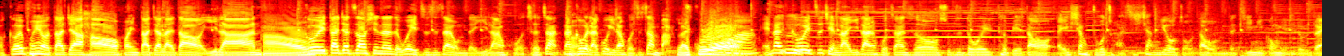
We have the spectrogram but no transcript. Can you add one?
好，各位朋友，大家好，欢迎大家来到宜兰。好，各位大家知道现在的位置是在我们的宜兰火车站。那各位来过宜兰火车站吧？来过。哎，那各位之前来宜兰火车站的时候，是不是都会特别到哎向左走还是向右走到我们的吉米公园，对不对？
